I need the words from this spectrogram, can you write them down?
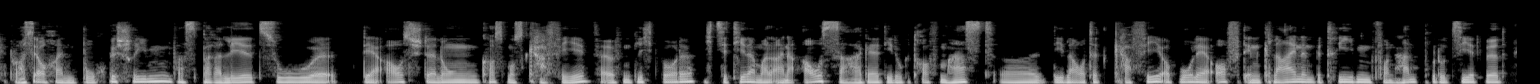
Du hast ja auch ein Buch geschrieben, was parallel zu äh, der Ausstellung Kosmos Café veröffentlicht wurde. Ich zitiere da mal eine Aussage, die du getroffen hast, äh, die lautet, Kaffee, obwohl er oft in kleinen Betrieben von Hand produziert wird,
